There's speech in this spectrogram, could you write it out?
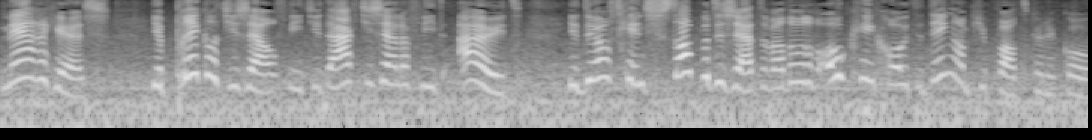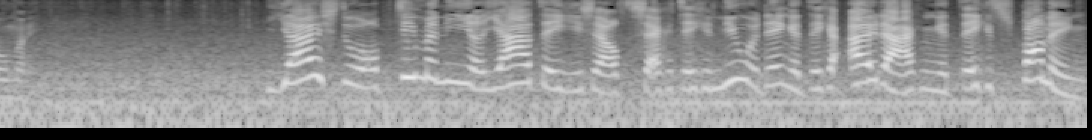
nergens. Je prikkelt jezelf niet, je daagt jezelf niet uit. Je durft geen stappen te zetten, waardoor er ook geen grote dingen op je pad kunnen komen. Juist door op die manier ja tegen jezelf te zeggen, tegen nieuwe dingen, tegen uitdagingen, tegen spanning,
